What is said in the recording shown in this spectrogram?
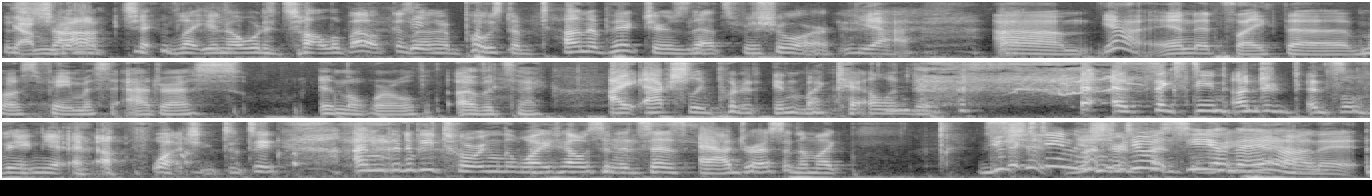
I'm Shocked. ch- let you know what it's all about because I'm going to post a ton of pictures. That's for sure. Yeah. Um, yeah, and it's like the most famous address in the world, I would say. I actually put it in my calendar at 1600 Pennsylvania Ave, Washington State. I'm going to be touring the White House, and it says address, and I'm like, You should, you should do a CMA on it.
